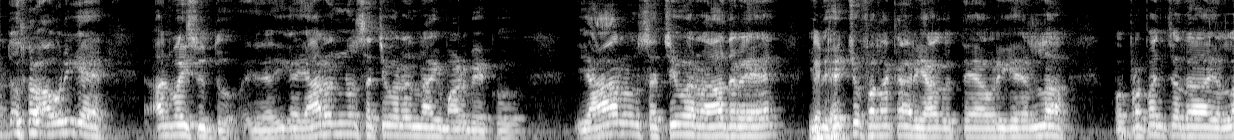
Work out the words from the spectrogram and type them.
ಅದು ಅವರಿಗೆ ಅನ್ವಯಿಸಿದ್ದು. ಈಗ ಯಾರನ್ನು ಸಚಿವರನ್ನಾಗಿ ಮಾಡಬೇಕು? ಯಾರು ಸಚಿವರಾದರೆ ಇದು ಹೆಚ್ಚು ಫಲಕಾರಿಯಾಗುತ್ತೆ ಅವರಿಗೆ ಎಲ್ಲ ಪ್ರಪಂಚದ ಎಲ್ಲ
